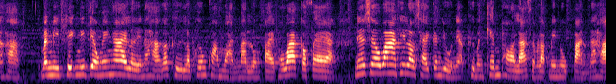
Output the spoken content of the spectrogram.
นะคะ มันมีทริคนิดเดียวง่าย ๆเลยนะคะ ก็คือเราเพิ่มความหวานมันลงไป เพราะว่ากาแฟเนี่ยเชื่อว่าที่เราใช้กันอยู่เนี่ยคือมันเข้มพอแล้วสำหรับเมนูปั่นนะคะ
